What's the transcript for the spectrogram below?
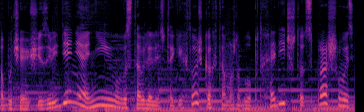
обучающие заведения, они выставлялись в таких точках, там можно было подходить, что-то спрашивать,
